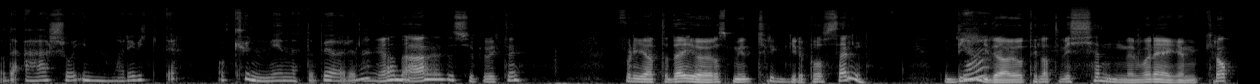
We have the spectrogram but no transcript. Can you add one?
og det er så innmari viktig å kunne nettopp gjøre det. Ja, det er det er superviktig. Fordi at det gjør oss mye tryggere på oss selv. Det Ja. bidrar jo til at vi kjenner vår egen kropp.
